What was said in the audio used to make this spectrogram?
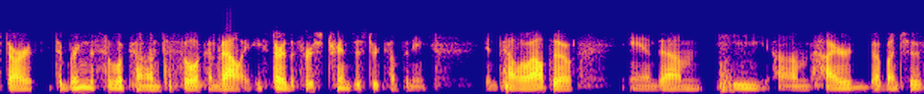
start to bring the silicon to Silicon Valley. He started the first transistor company in Palo Alto and um, he um, hired a bunch of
